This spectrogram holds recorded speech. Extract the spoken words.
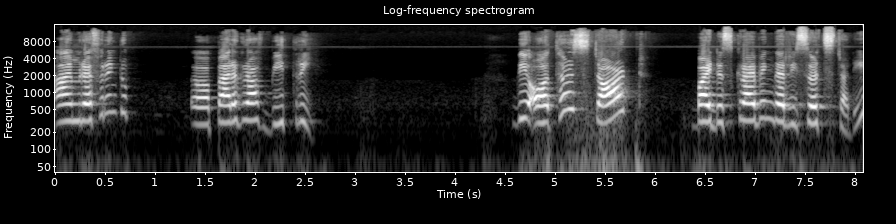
I am referring to uh, paragraph B3. The authors start by describing their research study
